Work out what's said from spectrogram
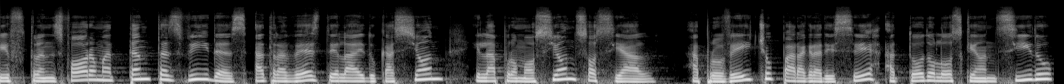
que transforma tantas vidas através de la e la promoção social. Aproveito para agradecer a todos os que han sido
